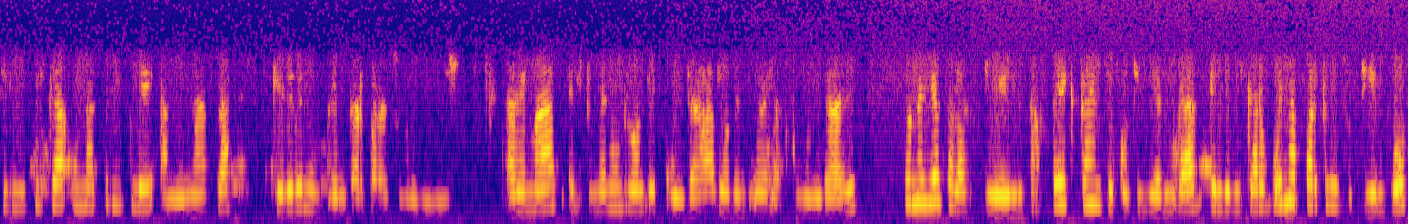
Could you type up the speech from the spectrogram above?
significa una triple amenaza que deben enfrentar para sobrevivir. Además, el tener un rol de cuidado dentro de las comunidades son ellas a las que les afecta en su cotidianidad el dedicar buena parte de su tiempo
